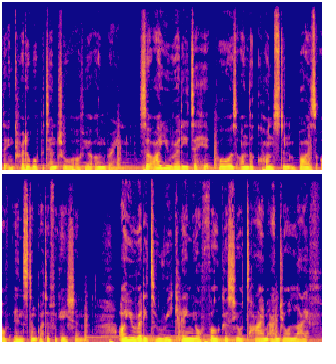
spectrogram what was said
the incredible potential of your own brain. So, are you ready to hit pause on the constant buzz of instant gratification? Are you ready to reclaim your focus, your time, and your life?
